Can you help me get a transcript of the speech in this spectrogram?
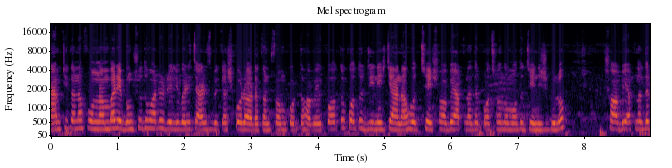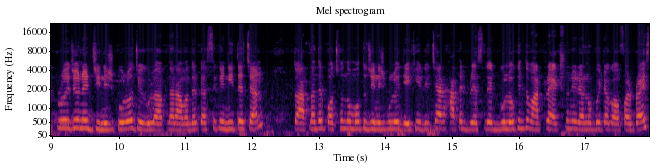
নাম, ঠিকানা ফোন নাম্বার এবং শুধুমাত্র ডেলিভারি চার্জ বিকাশ করে অর্ডার কনফার্ম করতে হবে। কত কত জিনিস যে আনা হচ্ছে, সবই আপনাদের পছন্দ মতো জিনিসগুলো, সবই আপনাদের প্রয়োজনের জিনিসগুলো যেগুলো আপনারা আমাদের কাছ থেকে নিতে চান। তো আপনাদের পছন্দ মতো জিনিসগুলোই দেখিয়ে দিচ্ছে। আর হাতের ব্রেসলেটগুলো কিন্তু মাত্র একশো নিরানব্বই টাকা অফার প্রাইস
